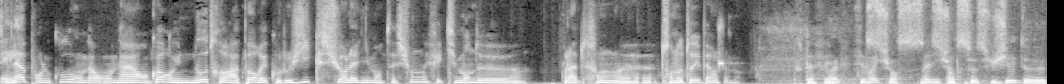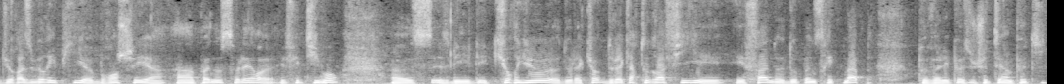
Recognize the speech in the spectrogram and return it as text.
Et là, pour le coup, on a, on a encore une autre rapport écologique sur l'alimentation, effectivement, de, voilà, de son, de son auto-hébergement. Tout à fait. c'est vrai. Sur, sur ce sujet de, du Raspberry Pi euh, branché à, un panneau solaire, euh, effectivement, euh, les, les, curieux de la, de la cartographie et, et fans d'OpenStreetMap peuvent aller jeter un petit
